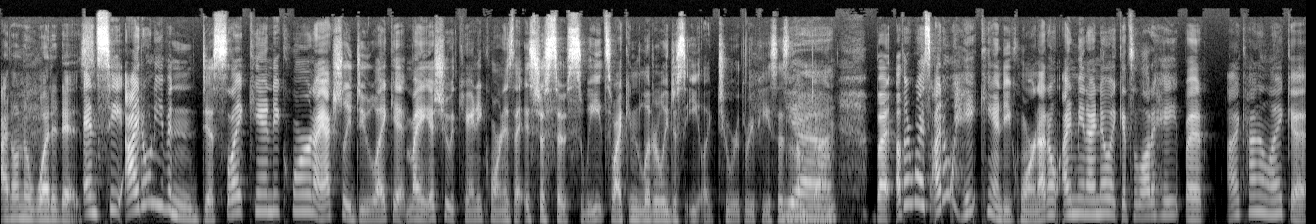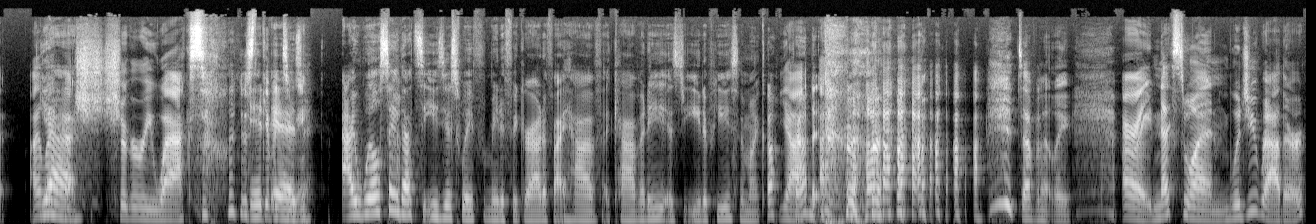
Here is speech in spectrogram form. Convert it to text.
I don't know what it is. And see, I don't even dislike candy corn. I actually do like it. My issue with candy corn is that it's just so sweet, so I can literally just eat like two or three pieces and I'm done. But otherwise, I don't hate candy corn. I don't. I mean, I know it gets a lot of hate, but I kind of like it. I like that sugary wax. just It give it is. to me. I will say that's the easiest way for me to figure out if I have a cavity is to eat a piece. I'm like, oh, Yeah. found it. Definitely. All right, next one. Would you rather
